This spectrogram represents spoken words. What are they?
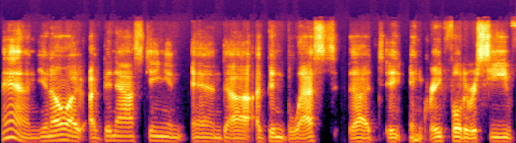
man, you know, I, have been asking and and uh, I've been blessed uh, and grateful to receive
